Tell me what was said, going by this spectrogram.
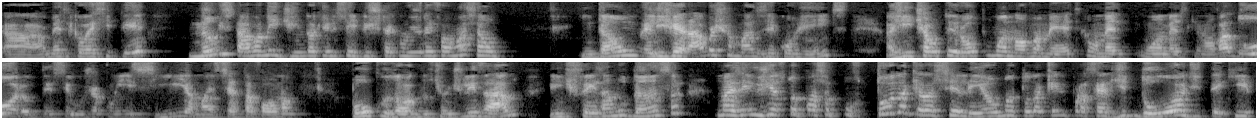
a métrica OST não estava medindo aquele serviço de tecnologia da informação. Então, ele gerava chamadas recorrentes. A gente alterou para uma nova métrica, uma métrica, uma métrica inovadora. O TCU já conhecia, mas, de certa forma, poucos órgãos tinham utilizado. A gente fez a mudança, mas aí o gestor passa por toda aquela celeuma, todo aquele processo de dor, de ter que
